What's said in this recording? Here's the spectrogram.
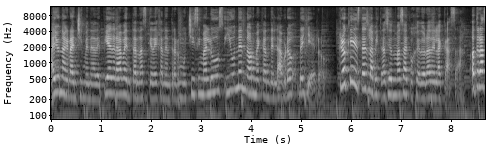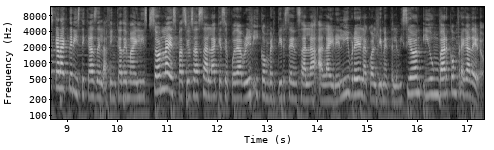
Hay una gran chimenea de piedra, ventanas que dejan entrar muchísima luz y un enorme candelabro de hierro. Creo que esta es la habitación más acogedora de la casa. Otras características de la finca de Miley son la espaciosa sala que se puede abrir y convertirse en sala al aire libre, la cual tiene televisión y un bar con fregadero.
